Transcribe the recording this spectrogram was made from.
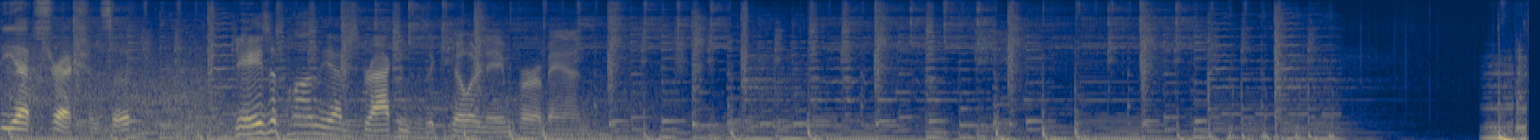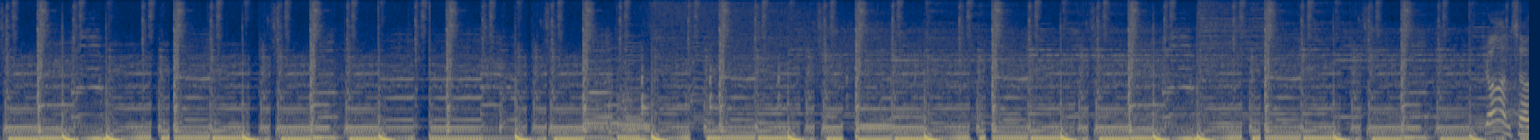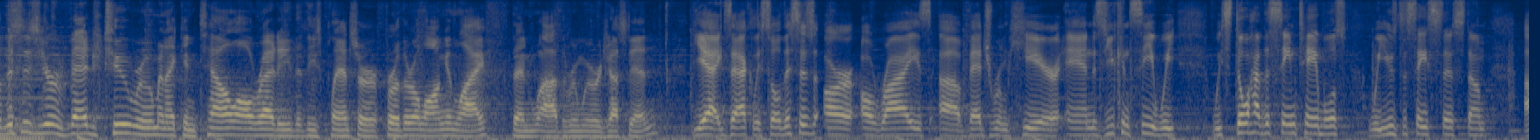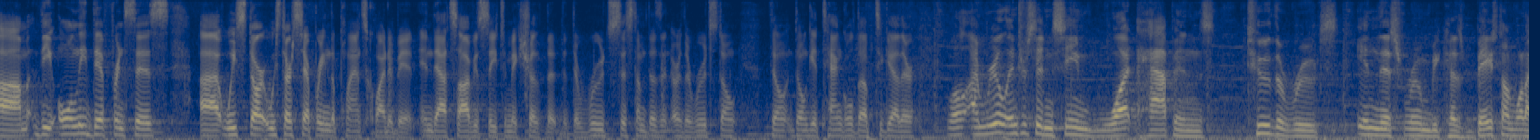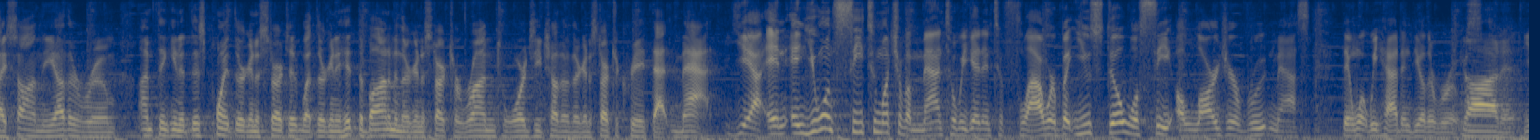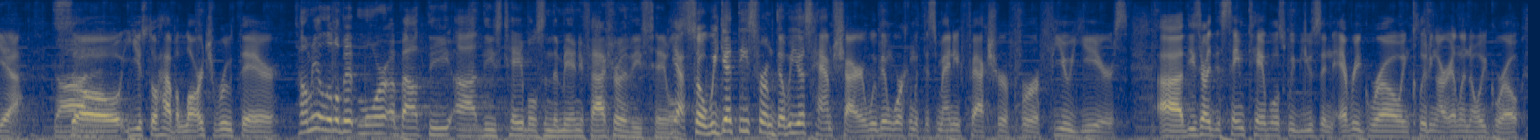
the abstraction, sir. Gaze upon the abstractions is a killer name for a band. So this is your Veg 2 room, and I can tell already that these plants are further along in life than uh, the room we were just in. Yeah, exactly. So this is our Aeriz uh, veg room here, and as you can see, we we still have the same tables. We use the same system. Um, the only difference is uh, we start we start separating the plants quite a bit, and that's obviously to make sure that, that the root system doesn't or the roots don't don't don't get tangled up together. Well, I'm real interested in seeing what happens to the roots in this room because based on what I saw in the other room, I'm thinking at this point they're going to start to what they're going to hit the bottom and they're going to start to run towards each other. They're going to start to create that mat. Yeah, and, and you won't see too much of a mat until we get into flower, but you still will see a larger root mass than what we had in the other rooms. Got it. Yeah. Got so you still have a large root there. Tell me a little bit more about the uh, these tables and the manufacturer of these tables. Yeah, so we get these from WS Hampshire. We've been working with this manufacturer for a few years. Uh, these are the same tables we've used in every grow, including our Illinois grow.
